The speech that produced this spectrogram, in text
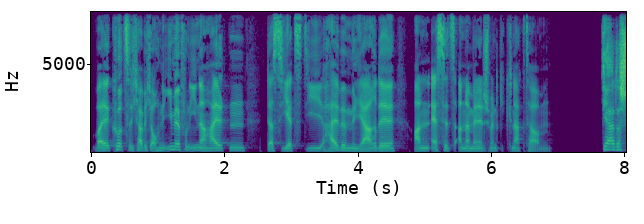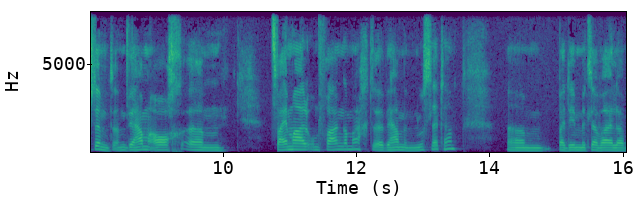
Weil kürzlich habe ich auch eine E-Mail von Ihnen erhalten, dass Sie jetzt die halbe Milliarde an Assets under Management geknackt haben. Ja, das stimmt. Wir haben auch ähm, zweimal Umfragen gemacht. Äh, wir haben einen Newsletter, ähm, bei dem mittlerweile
